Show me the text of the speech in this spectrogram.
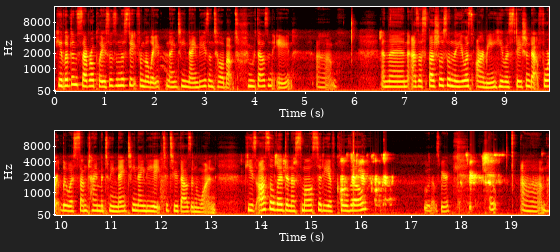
He lived in several places in the state from the late 1990s until about 2008. Um, and then, as a specialist in the U.S. Army, he was stationed at Fort Lewis sometime between 1998 to 2001. Keyes also lived in a small city of Colville. Ooh, that was weird. Oh, um,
